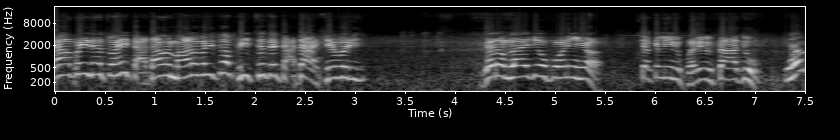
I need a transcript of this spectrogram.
ના ભાઈ ના તો અહીં ટાટા હોય મારા વળી તો ફીટ છે તે ટાટા હશે વળી. ગરમ લાવી જેવું પાણી હ ચકલીનું ભરેલું તાજું. એમ?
